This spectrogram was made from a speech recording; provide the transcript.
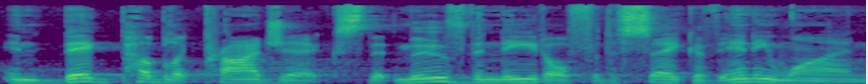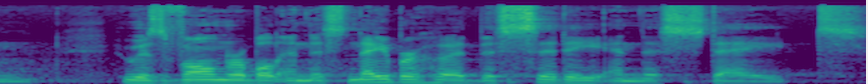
in big public projects that move the needle for the sake of anyone who is vulnerable in this neighborhood, this city, and this state.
